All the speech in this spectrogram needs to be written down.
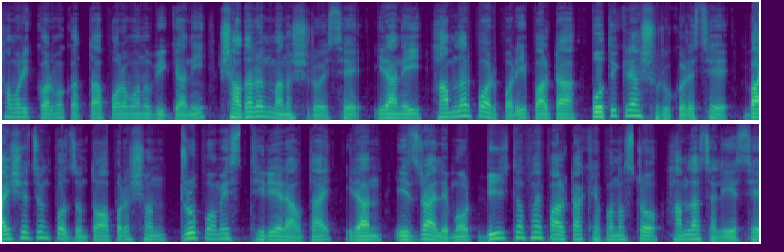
সামরিক কর্মকর্তা, পরমাণু বিজ্ঞানী, সাধারণ মানুষ রয়েছে। ইরান এই হামলার পরপরই পাল্টা প্রতিক্রিয়া শুরু করেছে। বাইশে জুন পর্যন্ত অপারেশন ট্রুপমিস থিরিয়ের আওতায় ইরান, ইসরায়েলে মোট বিশ দফায় পাল্টা ক্ষেপণাস্ত্র হামলা চালিয়েছে।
